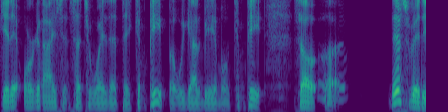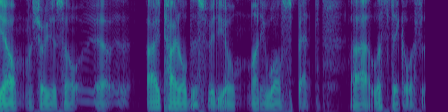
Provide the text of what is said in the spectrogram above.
get it organized in such a way that they compete. But we got to be able to compete. So uh, this video, I'm gonna show you. So uh, I titled this video "Money Well Spent." Uh, let's take a listen.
